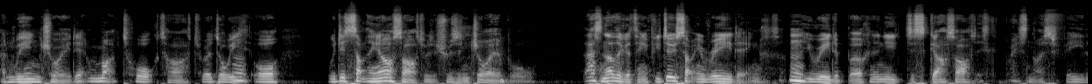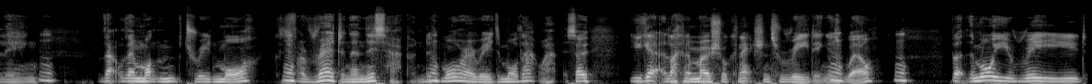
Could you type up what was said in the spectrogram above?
And we enjoyed it. We might have talked afterwards, or we, mm. or we did something else afterwards, which was enjoyable. That's another good thing. If you do something reading, mm. you read a book and then you discuss after, it's, it's a nice feeling. Mm. That will then want them to read more. Because if I read and then this happened, the more I read, the more that will happen. So you get like an emotional connection to reading as well. But the more you read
